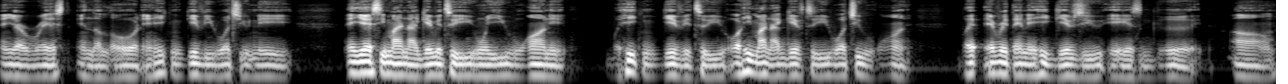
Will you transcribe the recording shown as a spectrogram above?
and your rest in the Lord, and He can give you what you need. And yes, He might not give it to you when you want it, but He can give it to you, or He might not give to you what you want, but everything that He gives you is good. Um,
